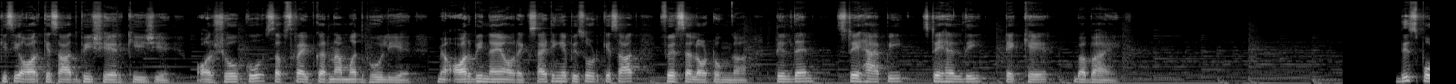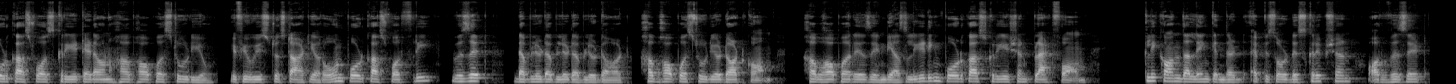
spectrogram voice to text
किसी और के साथ भी शेयर कीजिए। और शो को सब्सक्राइब करना मत भूलिए। मैं और भी नए और एक्साइटिंग एपिसोड के साथ फिर से लौटूँगा। Till then stay happy stay healthy take care bye bye This podcast was created on Hubhopper Studio. If you wish to start your own podcast for free, visit www.hubhopperstudio.com. Hubhopper is India's leading podcast creation platform. Click on the link in the episode description or visit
